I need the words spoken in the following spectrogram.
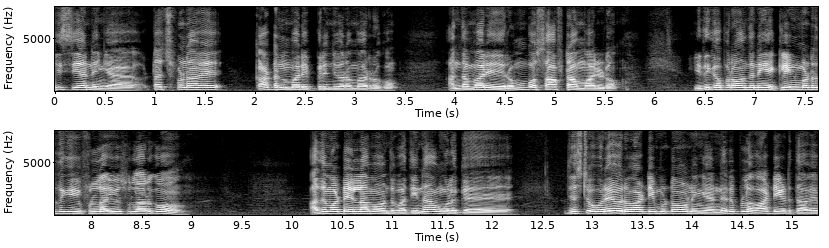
ஈஸியாக நீங்கள் டச் பண்ணாவே காட்டன் மாதிரி பிரிஞ்சு வர மாதிரி இருக்கும். அந்த மாதிரி ரொம்ப சாஃப்டாக மாறிடும். இதுக்கப்புறம் வந்து நீங்கள் க்ளீன் பண்ணுறதுக்கு ஃபுல்லாக யூஸ்ஃபுல்லாக இருக்கும். அது மட்டும் இல்லாமல் வந்து பார்த்தீங்கன்னா உங்களுக்கு ஜஸ்ட்டு ஒரே ஒரு வாட்டி மட்டும் நீங்கள் நெருப்பில் வாட்டி எடுத்தாவே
